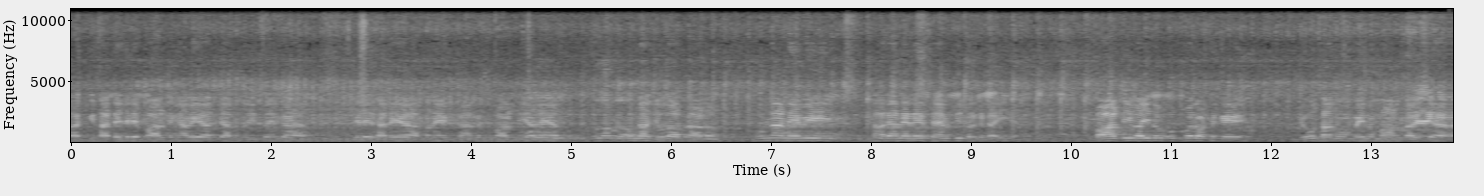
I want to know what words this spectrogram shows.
ਬਾਕੀ ਸਾਡੇ ਜਿਹੜੇ ਪਾਰਟੀਆਂ ਵਾਲੇ ਆ, ਚਰਨਜੀਤ ਸਿੰਘ ਆ, ਜਿਹੜੇ ਸਾਡੇ ਆ ਆਪਣੇ ਕਾਂਗਰਸ ਪਾਰਟੀ ਵਾਲੇ ਆ, ਉਹਨਾਂ ਜੋਧਾ ਬਰਾੜ, ਉਹਨਾਂ ਨੇ ਵੀ ਸਾਰਿਆਂ ਨੇ ਨੇ ਸਹਿਮਤੀ ਪ੍ਰਗਟਾਈ ਹੈ ਪਾਰਟੀ ਵਾਈ ਤੋਂ ਉੱਪਰ ਉੱਠ ਕੇ ਜੋ ਸਾਨੂੰ ਮੈਨੂੰ ਮਾਣ ਬਖਸ਼ਿਆ,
